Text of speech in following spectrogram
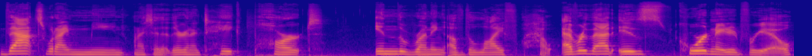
that's what I mean when I say that they're going to take part in the running of the life, however that is coordinated for you.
